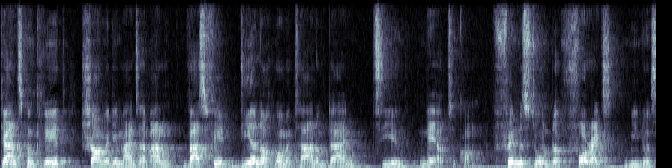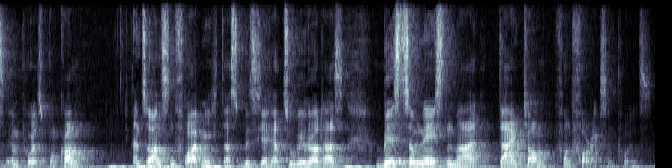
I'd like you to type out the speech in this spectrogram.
Ganz konkret schauen wir gemeinsam an, was fehlt dir noch momentan, um dein Ziel näher zu kommen. Findest du unter forex-impuls.com. Ansonsten freut mich, dass du bis hierher zugehört hast. Bis zum nächsten Mal, dein Tom von Forex Impuls.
